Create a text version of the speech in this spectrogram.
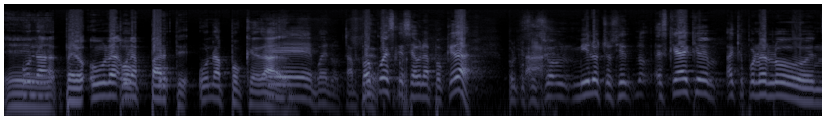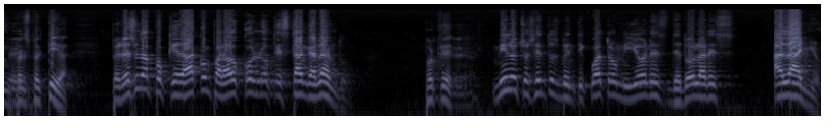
Eh, Una pero una, po- una parte. Una poquedad. Eh, bueno, tampoco es que sea una poquedad, porque Ah. si son 1800, no, es que hay que, hay que ponerlo en Sí. perspectiva. Pero es una poquedad comparado con lo que están ganando. Porque 1824 millones de dólares al año.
